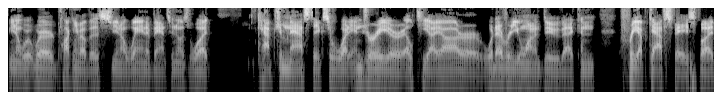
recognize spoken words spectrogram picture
you know we're, we're talking about this you know way in advance who knows what cap gymnastics or what injury or ltir or whatever you want to do that can free up cap space but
